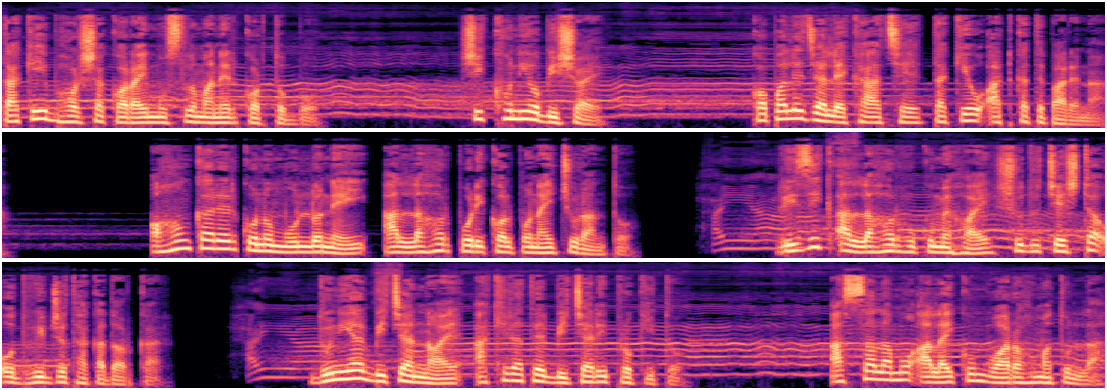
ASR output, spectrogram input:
তাকেই ভরসা করাই মুসলমানের কর্তব্য। শিক্ষণীয় বিষয়, কপালে যা লেখা আছে তা কেউ আটকাতে পারে না। অহংকারের কোনো মূল্য নেই আল্লাহর পরিকল্পনাই চূড়ান্ত। রিজিক আল্লাহর হুকুমে হয়, শুধু চেষ্টা ও ধৈর্য থাকা দরকার। দুনিয়ার বিচার নয়, আখিরাতের বিচারই প্রকৃত। আসসালামু আলাইকুম ওয়ারহমাতুল্লাহ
